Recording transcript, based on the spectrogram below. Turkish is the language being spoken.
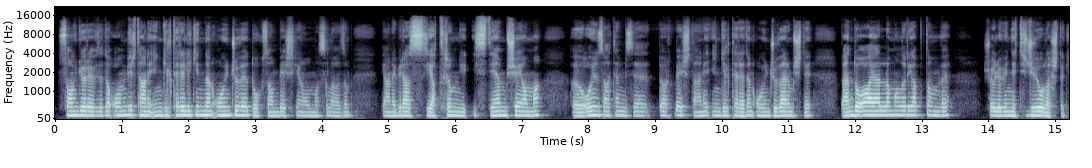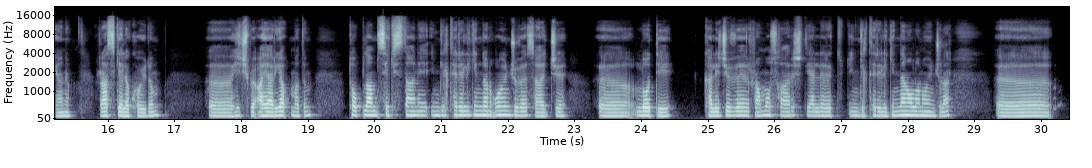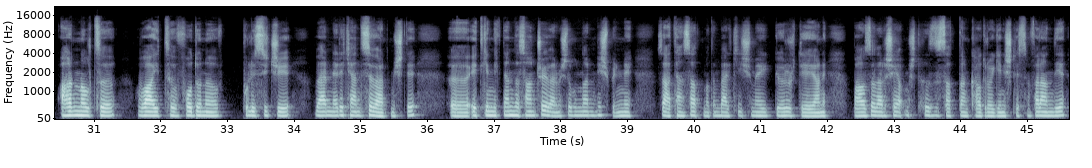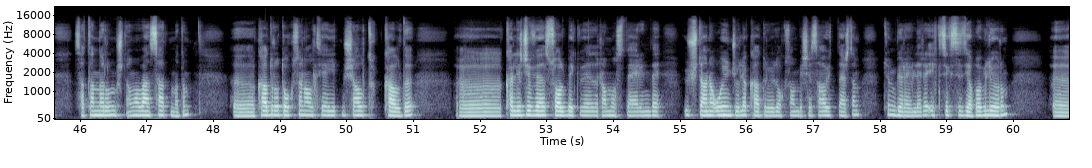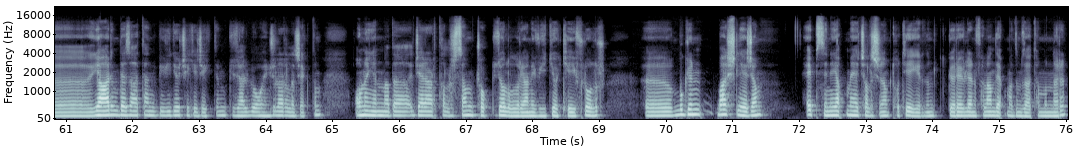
Son görevde de 11 tane İngiltere Ligi'nden oyuncu ve 95 gen olması lazım. Yani biraz yatırım isteyen bir şey ama e, oyun zaten bize 4-5 tane İngiltere'den oyuncu vermişti. Ben de o ayarlamaları yaptım ve şöyle bir neticeye ulaştık. Yani rastgele koydum. E, hiçbir ayar yapmadım. Toplam 8 tane İngiltere Ligi'nden oyuncu ve sadece e, Lodi, kaleci ve Ramos hariç diğerleri İngiltere Ligi'nden olan oyuncular. E, Arnold'u, White'ı, Foden'ı, Pulisic'i, Werner'i kendisi vermişti. E, etkinlikten de Sancho'yu vermişti. Bunların hiçbirini zaten satmadım. Belki işime görür diye yani bazıları şey yapmıştı hızlı sattan kadro genişlesin falan diye satanlar olmuştu ama ben satmadım. E, kadro 96'ya 76 kaldı. E, kaleci ve sol bek ve Ramos değerinde 3 tane oyuncuyla kadroyu 95'e sabitlersem tüm görevleri eksiksiz yapabiliyorum. Ee, yarın da zaten bir video çekecektim. Güzel bir oyuncular alacaktım. Onun yanına da Gerard alırsam çok güzel olur. Yani video keyifli olur. Ee, bugün başlayacağım. Hepsini yapmaya çalışacağım. Toti'ye girdim. Görevlerini falan da yapmadım zaten bunların.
